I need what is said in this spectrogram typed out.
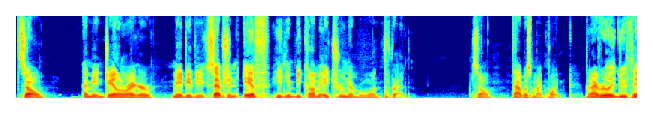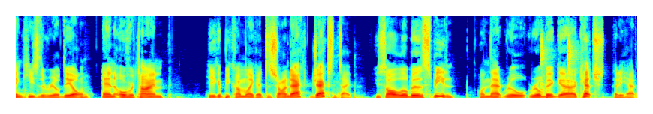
So, I mean, Jalen Reagor may be the exception if he can become a true number one threat. So that was my point. But I really do think he's the real deal, and over time, he could become like a DeSean Jackson type. You saw a little bit of speed on that real, real big uh, catch that he had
